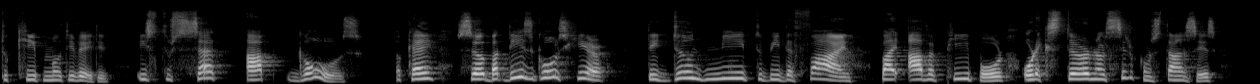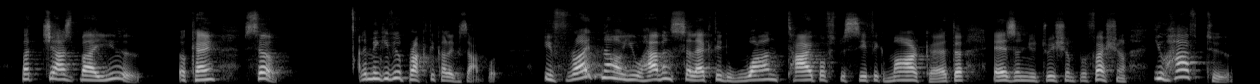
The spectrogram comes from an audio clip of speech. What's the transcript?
to keep motivated? Is to set up goals. Okay? So, but these goals here they don't need to be defined by other people or external circumstances, but just by you. Okay? So, let me give you a practical example. If right now you haven't selected one type of specific market as a nutrition professional, you have to.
